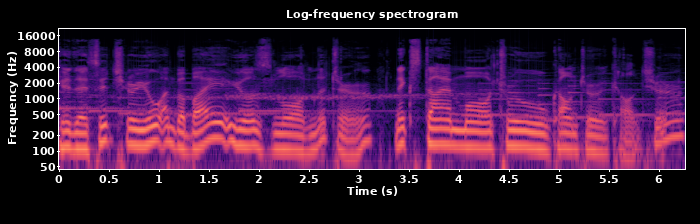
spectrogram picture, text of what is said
Okay, that's it. Cheerio and bye bye. Yours, Lord Litter. Next time, more true counterculture.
